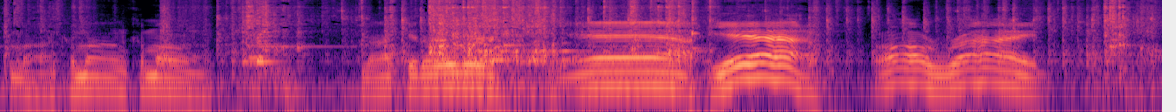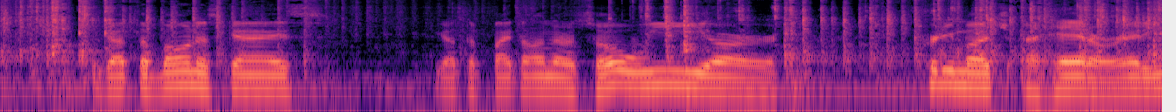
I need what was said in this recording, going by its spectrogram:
come on come on come on. Knock it over. Yeah yeah all right we got the bonus guys we got the fight on there so we are pretty much ahead already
